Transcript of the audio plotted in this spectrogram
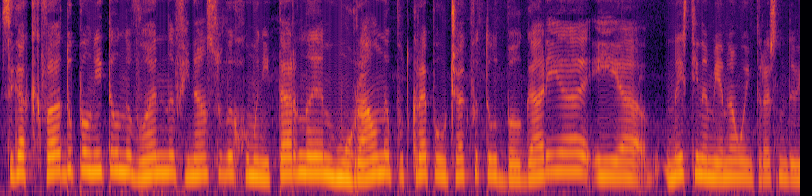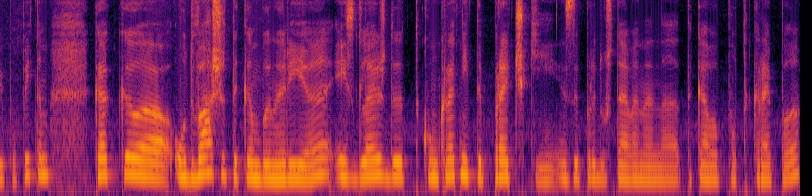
Сега, каква допълнителна военна, финансова, хуманитарна, морална подкрепа очаквате от България? И а, наистина ми е много интересно да ви попитам как а, от вашата камбанария изглеждат конкретните пречки за предоставяне на такава подкрепа,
